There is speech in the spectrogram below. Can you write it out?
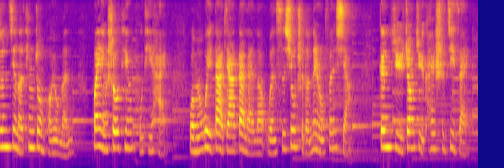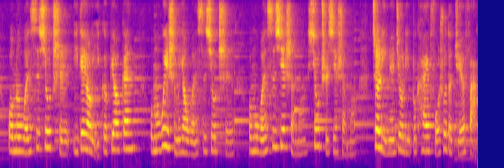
尊敬的听众朋友们，欢迎收听菩提海。我们为大家带来了文思修持的内容分享。根据章句开示记载，我们文思修持一定要有一个标杆。我们为什么要文思修持？我们文思些什么？修持些什么？这里面就离不开佛说的觉法。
